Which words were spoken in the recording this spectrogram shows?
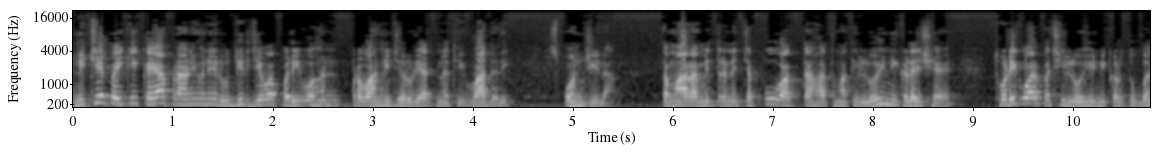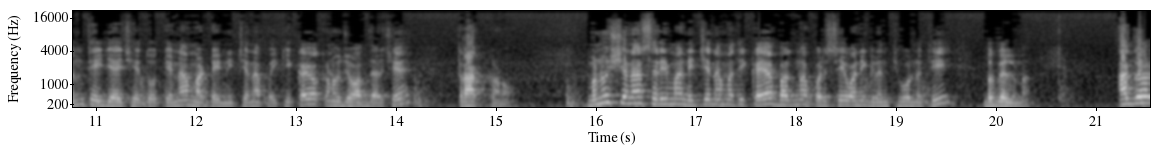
નીચે પૈકી કયા પ્રાણીઓને રુધિર જેવા પરિવહન પ્રવાહની જરૂરિયાત નથી? વાદળી. સ્પોન્જીલા. તમારા મિત્રને ચપ્પુ વાગતા હાથમાંથી લોહી નીકળે છે. થોડીક વાર પછી લોહી નીકળતું બંધ થઈ જાય છે તો તેના માટે નીચેના પૈકી કયો કણો જવાબદાર છે? ત્રાક કણો. મનુષ્યના શરીરમાં નીચેનામાંથી કયા ભાગમાં પરસેવાની ગ્રંથિઓ નથી? બગલમાં. આગળ,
